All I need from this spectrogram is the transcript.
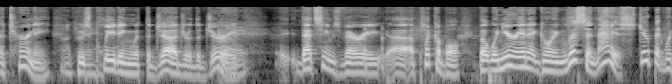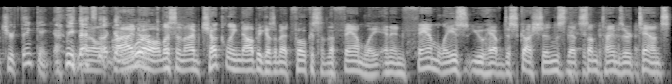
attorney okay. who's pleading with the judge or the jury, right that seems very uh, applicable. But when you're in it going, listen, that is stupid what you're thinking. I mean, that's well, not going to work. I know. Listen, I'm chuckling now because I'm at Focus on the Family. And in families, you have discussions that sometimes are tense.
